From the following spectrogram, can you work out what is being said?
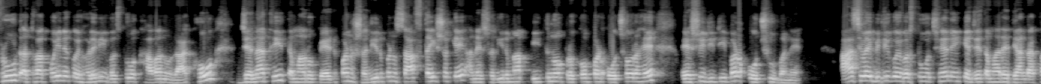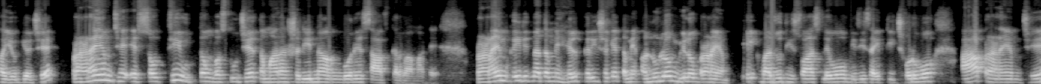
ફ્રૂટ અથવા કોઈ ને કોઈ હળવી વસ્તુઓ ખાવાનું રાખો, જેનાથી તમારું પેટ પણ શરીર પણ સાફ થઈ શકે અને શરીરમાં પિત્તનો પ્રકોપ પણ ઓછો રહે એસિડિટી પણ ઓછું બને. આ સિવાય બીજી કોઈ વસ્તુઓ છે નહીં કે જે તમારે ધ્યાન રાખવા યોગ્ય છે? પ્રાણાયામ છે એ સૌથી ઉત્તમ વસ્તુ છે તમારા શરીરના અંગોને સાફ કરવા માટે. પ્રાણાયામ કઈ રીતના તમને હેલ્પ કરી શકે? તમે અનુલોમ વિલોમ પ્રાણાયામ, એક બાજુથી શ્વાસ લેવો, બીજી સાઈડથી છોડવો. આ પ્રાણાયામ છે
